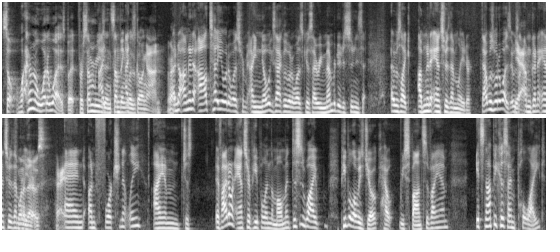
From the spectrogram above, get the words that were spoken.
so well, I don't know what it was, but for some reason, something I- was going on. I Right. know, I'm gonna. I'll tell you what it was for me. I know exactly what it was because I remembered it as soon as I was like, I'm gonna answer them later. That was what it was. It was Yeah. I'm gonna answer them one of those. Right. And unfortunately, I am just. If I don't answer people in the moment, this is why people always joke how responsive I am. It's not because I'm polite.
